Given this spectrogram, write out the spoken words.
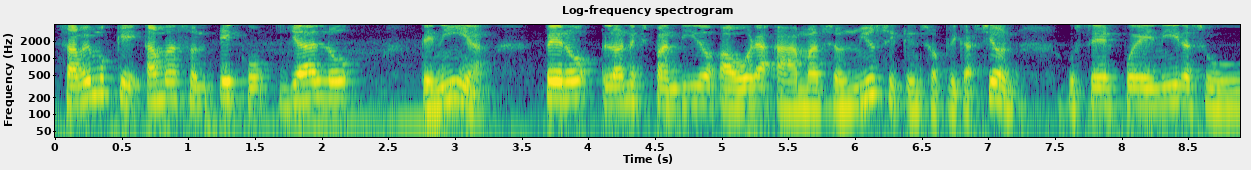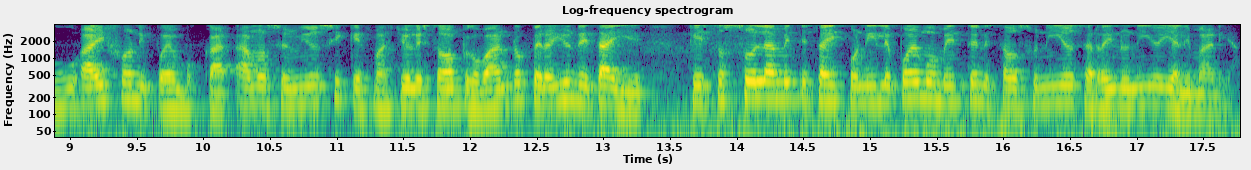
sabemos que Amazon Echo ya lo tenía pero lo han expandido ahora a Amazon Music en su aplicación. Ustedes pueden ir a su iPhone y pueden buscar Amazon Music, es más, yo lo he estado probando, pero hay un detalle, que esto solamente está disponible por el momento en Estados Unidos, el Reino Unido y Alemania.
